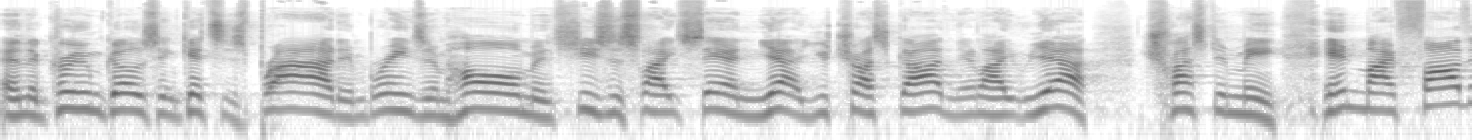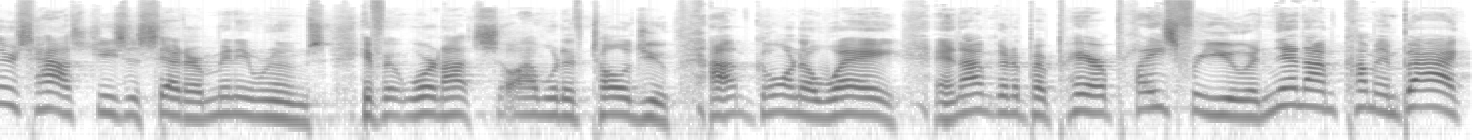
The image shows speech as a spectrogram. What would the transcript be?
and the groom goes and gets his bride and brings him home. And Jesus like saying, Yeah, you trust God? And they're like, Yeah, trust in me. In my Father's house, Jesus said, are many rooms. If it were not so, I would have told you. I'm going away and I'm going to prepare a place for you. And then I'm coming back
